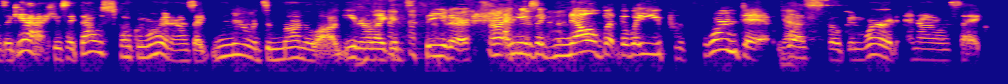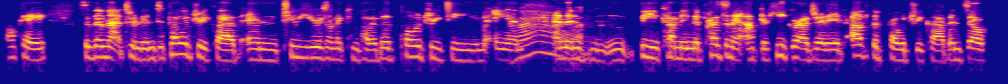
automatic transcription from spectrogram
I was like, yeah. He was like, that was spoken word. And I was like, no, it's a monologue, you know, like it's theater. right. And he was like, no, but the way you performed it yes. was spoken word. And I was like, okay. So then that turned into poetry club and two years on a competitive poetry team and wow. and then becoming the president after he graduated of the poetry club. And so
